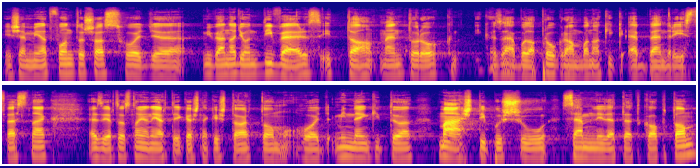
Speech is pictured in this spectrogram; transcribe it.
és emiatt fontos az, hogy mivel nagyon divers itt a mentorok igazából a programban, akik ebben részt vesznek, ezért azt nagyon értékesnek is tartom, hogy mindenkitől más típusú szemléletet kaptam.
